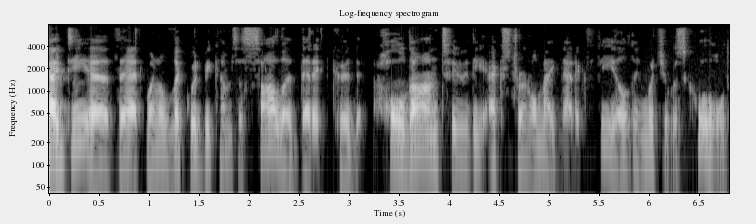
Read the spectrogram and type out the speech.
idea that when a liquid becomes a solid that it could hold on to the external magnetic field in which it was cooled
